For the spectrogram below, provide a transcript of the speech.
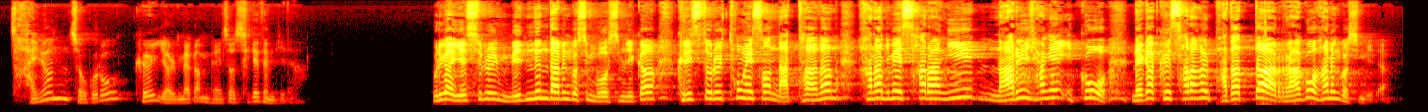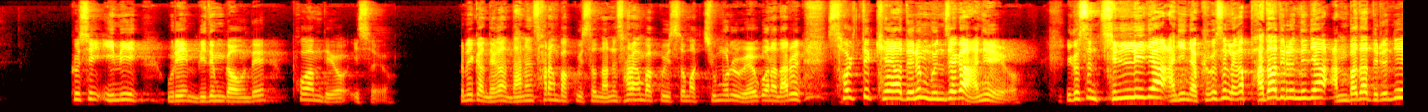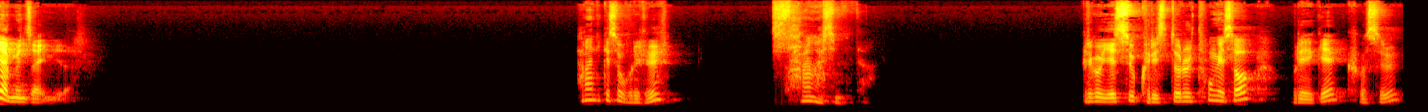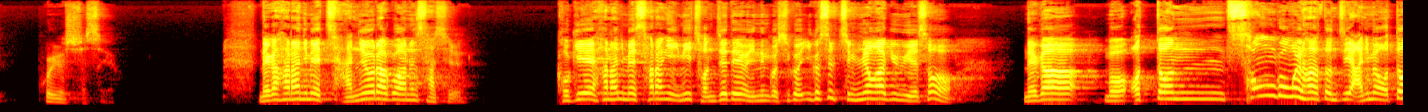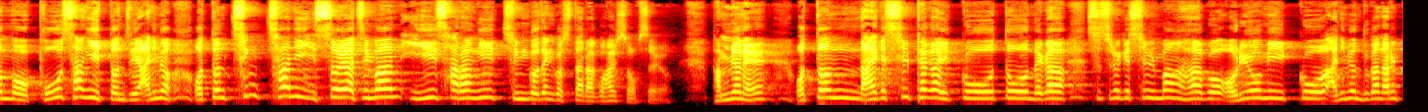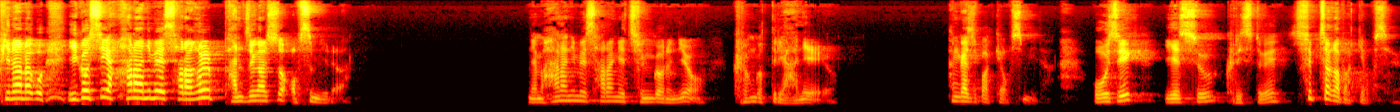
자연적으로 그 열매가 맺어지게 됩니다. 우리가 예수를 믿는다는 것이 무엇입니까? 그리스도를 통해서 나타난 하나님의 사랑이 나를 향해 있고 내가 그 사랑을 받았다라고 하는 것입니다. 그것이 이미 우리의 믿음 가운데 포함되어 있어요. 그러니까 내가 나는 사랑받고 있어, 나는 사랑받고 있어, 막 주문을 외우거나 나를 설득해야 되는 문제가 아니에요. 이것은 진리냐 아니냐, 그것을 내가 받아들였느냐 안 받아들였느냐의 문제입니다. 하나님께서 우리를 사랑하십니다. 그리고 예수 그리스도를 통해서 우리에게 그것을 보여주셨어요. 내가 하나님의 자녀라고 하는 사실, 거기에 하나님의 사랑이 이미 전제되어 있는 것이고 이것을 증명하기 위해서 내가 뭐 어떤 성공을 하든지 아니면 어떤 뭐 보상이 있든지 아니면 어떤 칭찬이 있어야지만 이 사랑이 증거된 것이다라고 할 수 없어요. 반면에 어떤 나에게 실패가 있고 또 내가 스스로에게 실망하고 어려움이 있고 아니면 누가 나를 비난하고 이것이 하나님의 사랑을 반증할 수 없습니다. 왜냐하면 하나님의 사랑의 증거는요 그런 것들이 아니에요. 한 가지밖에 없습니다. 오직 예수 그리스도의 십자가밖에 없어요.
